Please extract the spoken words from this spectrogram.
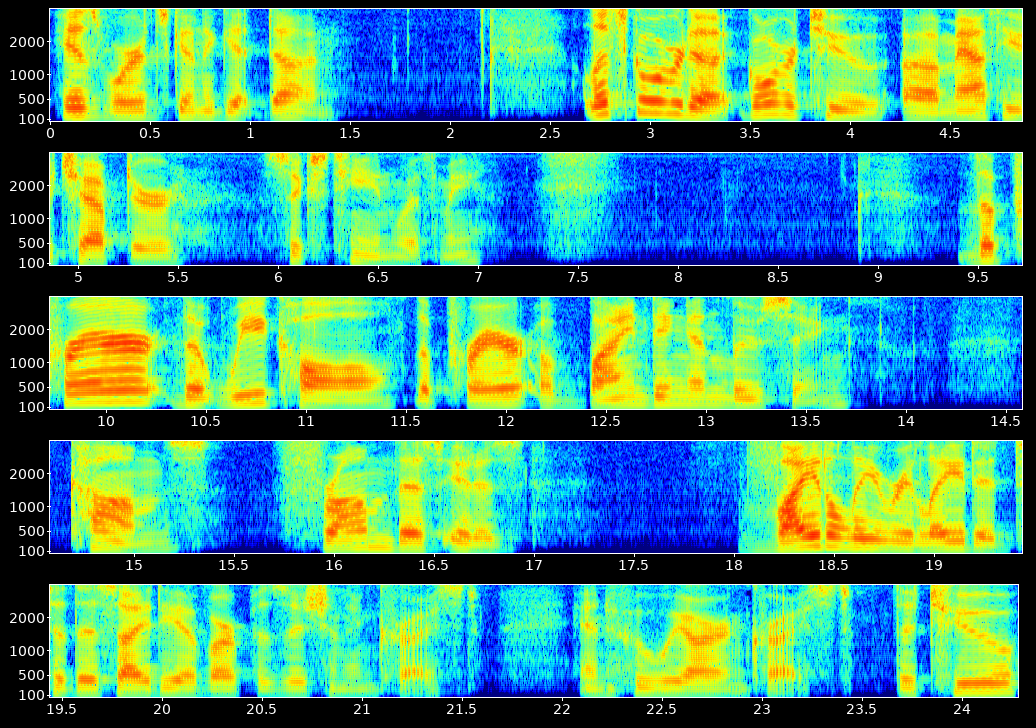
his word's going to get done. Let's go over to go over to uh, Matthew chapter 16 with me. The prayer that we call the prayer of binding and loosing comes from this. It is vitally related to this idea of our position in Christ and who we are in Christ. The two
